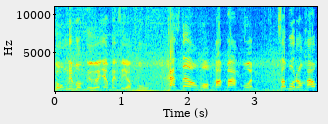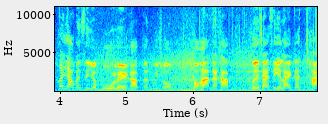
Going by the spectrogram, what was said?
ถุงที่ผมถือก็ยังเป็นสีชมพูคัสเตอร์ของผมครับบางคน สมุดของเขาก็ยังเป็นสีชมพูเลยครับท่านผู้ชมเพราะงั้นนะครับคุณจะใช้สีอะไรก็ใช้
